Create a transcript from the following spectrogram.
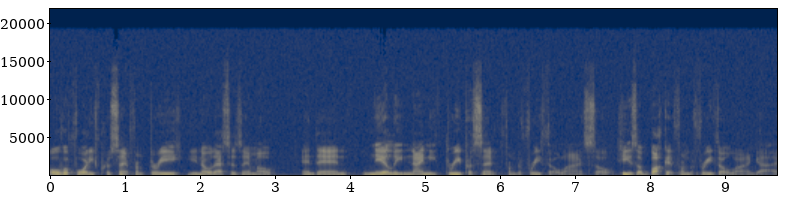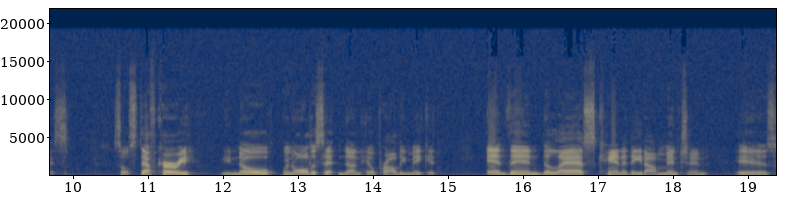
over 40% from three. You know that's his MO. And then nearly 93% from the free throw line. So he's a bucket from the free throw line, guys. So Steph Curry, you know, when all is said and done, he'll probably make it. And then the last candidate I'll mention is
